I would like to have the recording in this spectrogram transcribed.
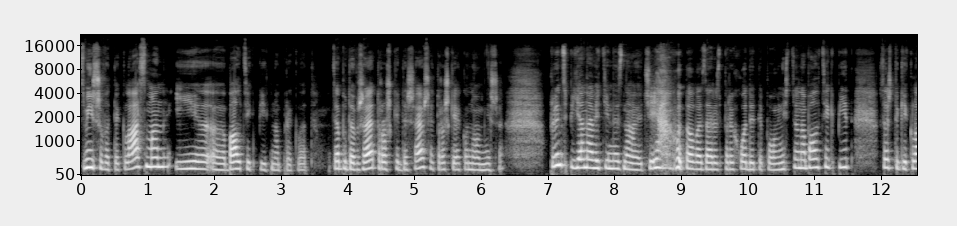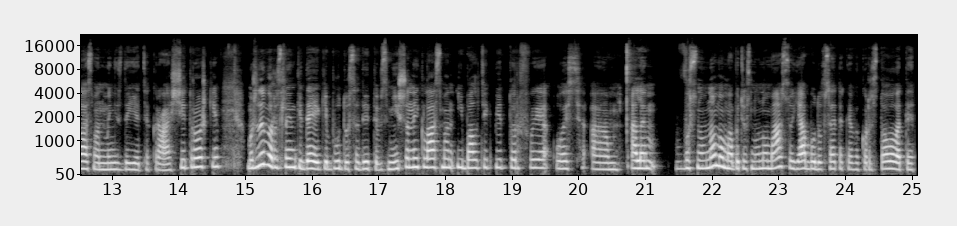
змішувати класман і е, Baltic Pit, наприклад. Це буде вже трошки дешевше, трошки економніше. В принципі, я навіть і не знаю, чи я готова зараз переходити повністю на Baltic Pit. Все ж таки, класман, мені здається, кращий трошки. Можливо, рослинки деякі буду садити в змішаний класман і Baltic Pit торфи. Ось, а, але в основному, мабуть, основну масу я буду все-таки використовувати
